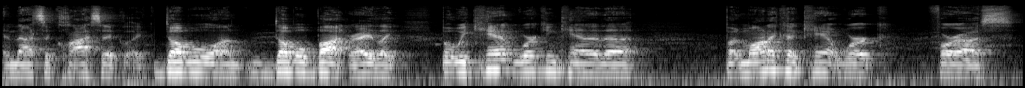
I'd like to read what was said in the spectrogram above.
And that's a classic, like double on double butt, right? Like, but we can't work in Canada, but Monica can't work for us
